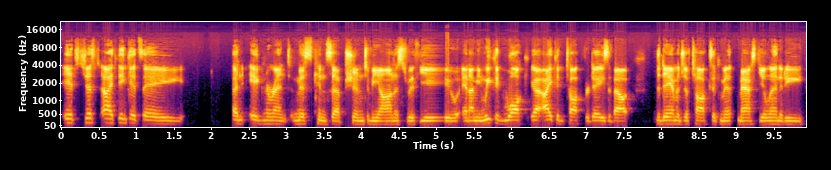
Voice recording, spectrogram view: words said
it's just i think it's a an ignorant misconception, to be honest with you. And I mean, we could walk, I could talk for days about the damage of toxic masculinity,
